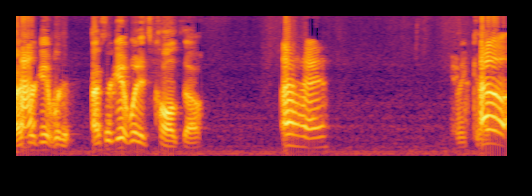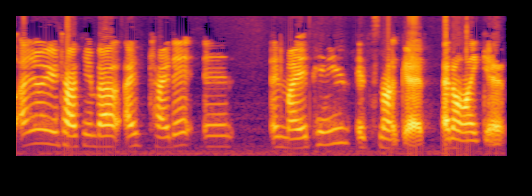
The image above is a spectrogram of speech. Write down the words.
I forget what it, I forget what it's called though. Okay. Like, uh, Oh, I know what you're talking about. I've tried it, and in my opinion, it's not good. I don't like it.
